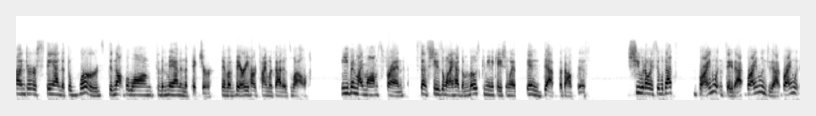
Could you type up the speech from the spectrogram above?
understand that the words did not belong to the man in the picture they have a very hard time with that as well even my mom's friend since she's the one i had the most communication with in depth about this she would always say well that's brian wouldn't say that brian wouldn't do that brian would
